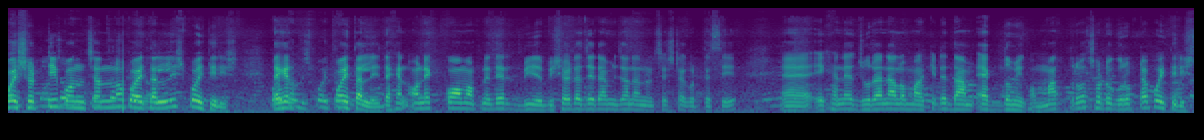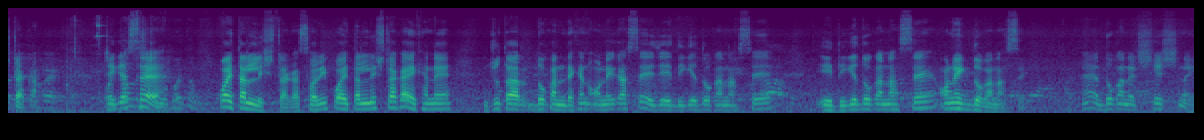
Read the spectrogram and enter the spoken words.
পঁয়ষট্টি পঞ্চান্ন পঁয়তাল্লিশ পঁয়ত্রিশ। দেখেন পঁয়তাল্লিশ, দেখেন অনেক কম আপনাদের বিষয়টা যেটা আমি জানানোর চেষ্টা করতেছি। এখানে জুরান আলম মার্কেটের দাম একদমই কম। মাত্র ছোট গ্রুপটা পঁয়ত্রিশ টাকা। ঠিক আছে? পঁয়তাল্লিশ। পঁয়তাল্লিশ টাকা সরি পঁয়তাল্লিশ টাকা। এখানে জুতার দোকান দেখেন অনেক আছে। এই যে এদিকে দোকান আছে এদিকে দোকান আছে অনেক দোকান আছে। হ্যাঁ দোকানের শেষ নাই।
